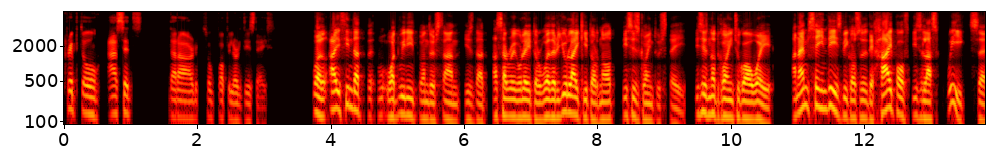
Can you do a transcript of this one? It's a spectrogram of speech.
crypto assets that are so popular these days well i think that what we need to understand is that as a regulator whether you like it or not this is going to stay this is not going to go away and i'm saying this because the hype of these last weeks uh,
